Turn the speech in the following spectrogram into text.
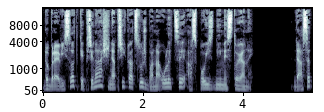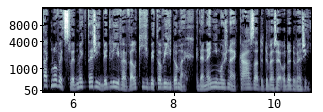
Dobré výsledky přináší například služba na ulici a s pojízdnými stojany. Dá se tak mluvit s lidmi, kteří bydlí ve velkých bytových domech, kde není možné kázat dveře ode dveří.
